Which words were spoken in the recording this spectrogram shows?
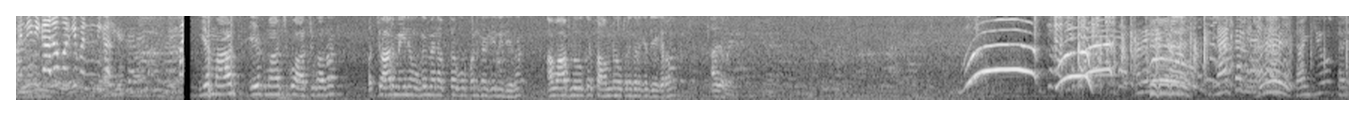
पन्नी निकालो ऊपर की पन्नी निकाल के। ये मार्च एक मार्च को आ चुका था और चार महीने हो गए मैंने अब तक ओपन करके नहीं देखा। अब आप लोगों के सामने ओपन करके देख रहा हूँ। आ जा भाई। Thank you thank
